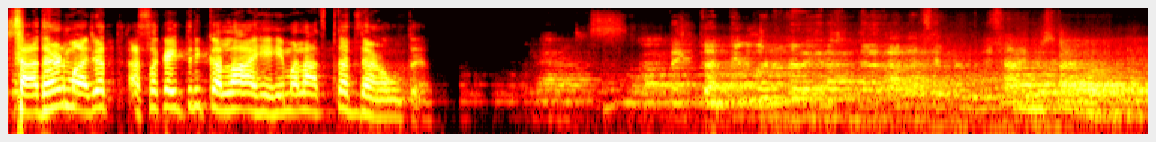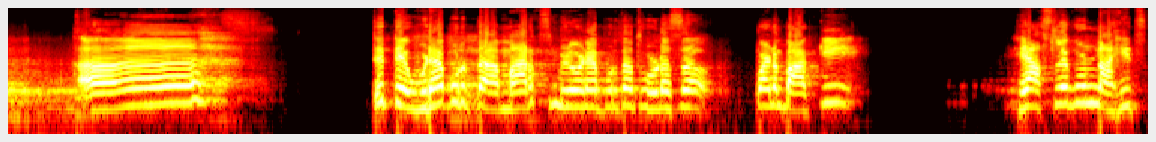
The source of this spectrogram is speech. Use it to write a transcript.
साधारण माझ्यात असं काहीतरी कला आहे हे मला आत्ताच जाणवत अं, ते तेवढ्यापुरता मार्क्स मिळवण्यापुरता थोडस पण बाकी हे असले गुण नाहीच.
